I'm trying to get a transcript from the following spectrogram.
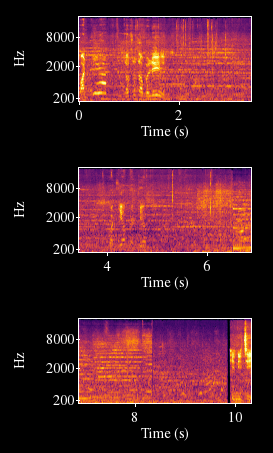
หวานเจี๊ยบรสสตรอเบอรี่หวานเจี๊ยบหวานเจี๊ยบชินิจิ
